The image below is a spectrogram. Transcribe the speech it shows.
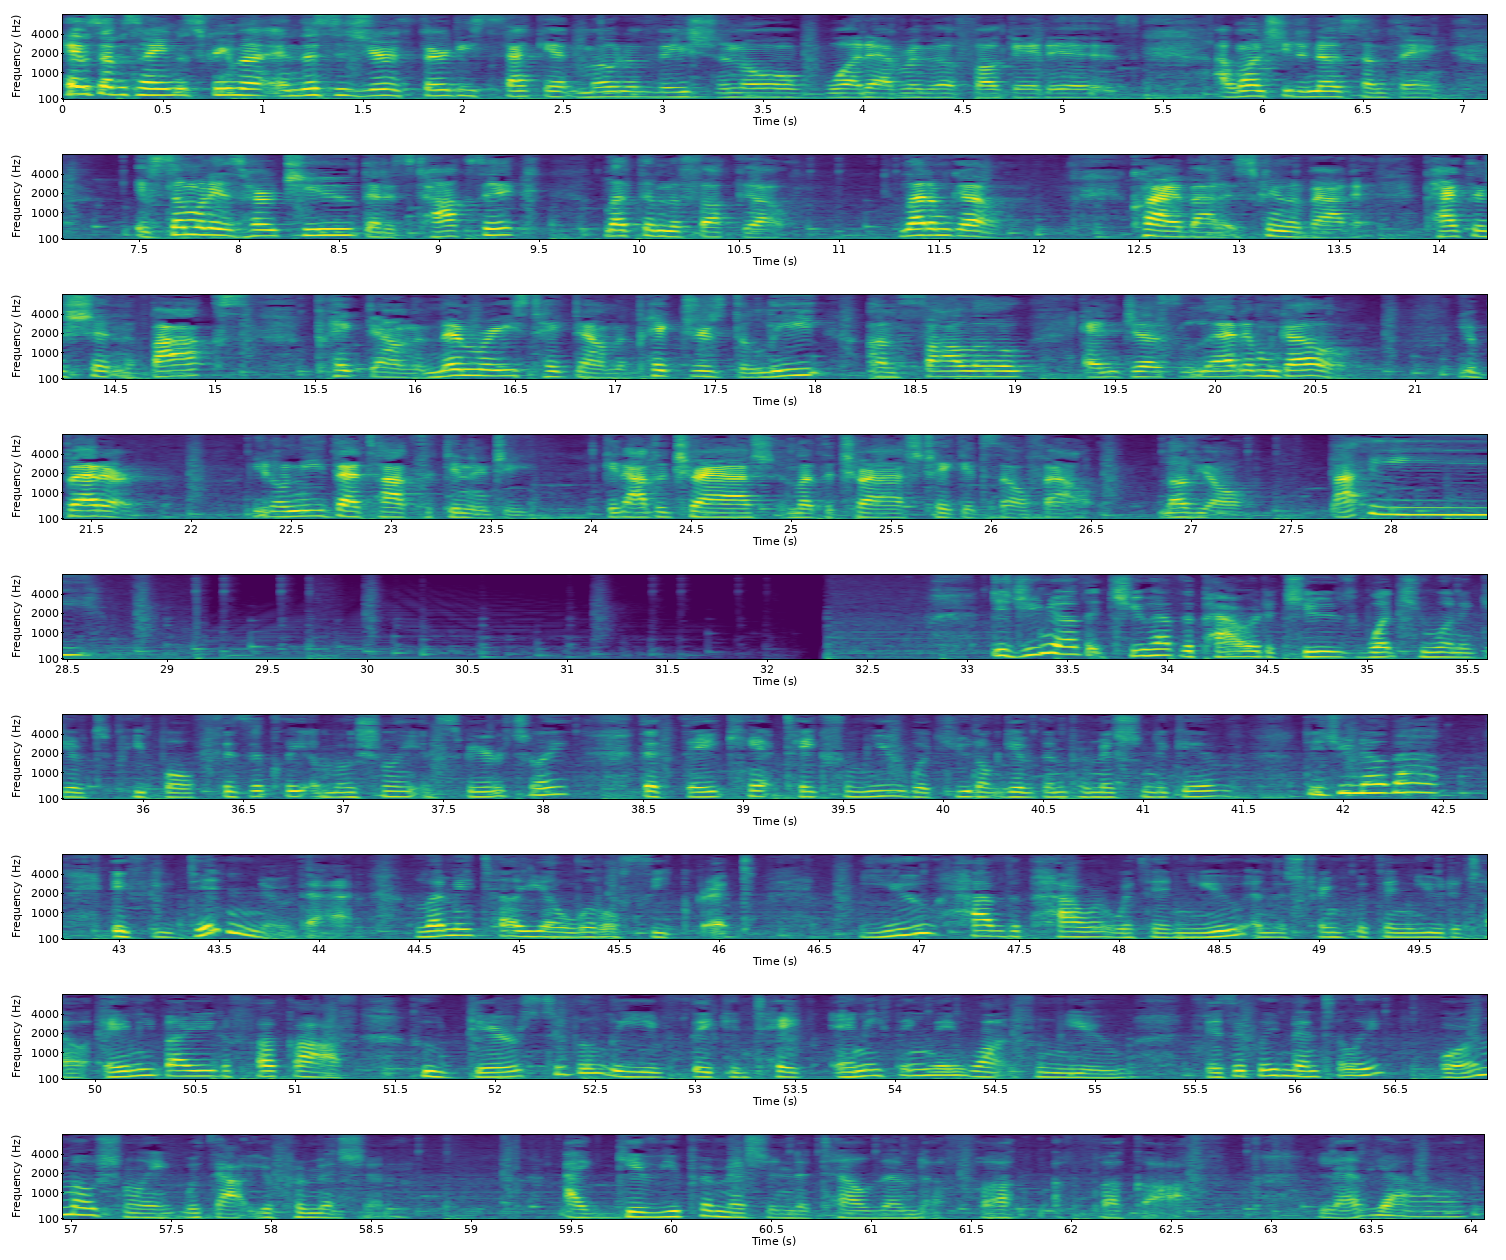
Hey, what's up? It's my name is Screama, and this is your 30 second motivational whatever the fuck it is. I want you to know something. If someone has hurt you that is toxic, let them the fuck go. Let them go. Cry about it, scream about it. Pack their shit in a box, take down the memories, take down the pictures, delete, unfollow, and just let them go. You're better. You don't need that toxic energy. Get out the trash and let the trash take itself out. Love y'all. Bye. Did you know that you have the power to choose what you want to give to people physically, emotionally, and spiritually? That they can't take from you what you don't give them permission to give? Did you know that? If you didn't know that, let me tell you a little secret. You have the power within you and the strength within you to tell anybody to fuck off who dares to believe they can take anything they want from you, physically, mentally, or emotionally, without your permission. I give you permission to tell them to fuck the fuck off. Love y'all.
